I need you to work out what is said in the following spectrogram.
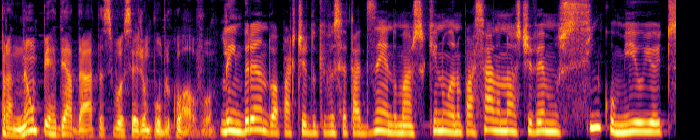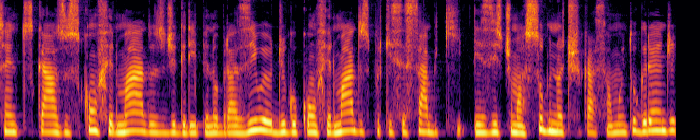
para não perder a data se você é de um público-alvo. Lembrando, a partir do que você está dizendo, Márcio, que no ano passado nós tivemos 5.800 casos confirmados de gripe no Brasil. Eu digo confirmados porque você sabe que existe uma subnotificação muito grande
